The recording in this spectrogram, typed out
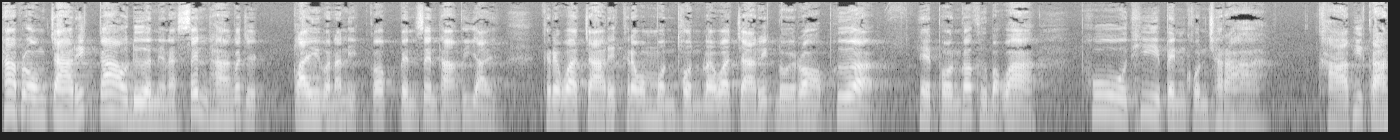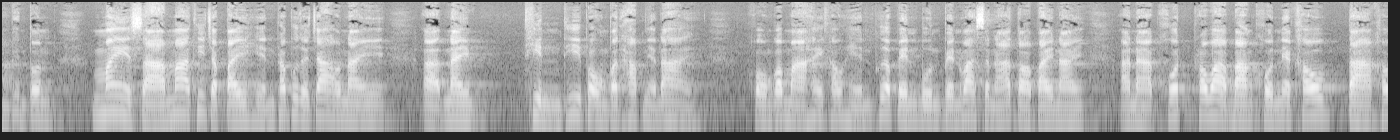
ถ้าพระองค์จาริก 9 เดือนเนี่ยนะเส้นทางก็จะไกลกว่านั้นอีกก็เป็นเส้นทางที่ใหญ่เรียกว่าจาริกเรียกว่ามณฑลแปลว่าจาริกโดยรอบเพื่อเหตุผลก็คือบอกว่าผู้ที่เป็นคนชรา ขาพิการเป็นต้น ไม่สามารถที่จะไปเห็นพระพุทธเจ้าในในถิ่นที่พระองค์ประทับเนี่ยได้ พระองค์ก็มาให้เขาเห็นเพื่อเป็นบุญเป็นวาสนาต่อไปในอนาคต เพราะว่าบางคนเนี่ยเขาตาเขา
